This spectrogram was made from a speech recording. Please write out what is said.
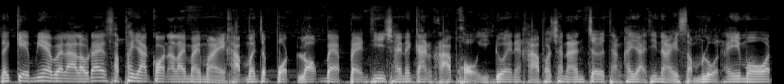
และเกมเนี่ยเวลาเราได้ทรัพยากรอะไรใหม่ๆครับมันจะปลดล็อกแบบแปลนที่ใช้ในการคราฟของอีกด้วยนะครับเพราะฉะนั้นเจอถังขยะที่ไหนสำรวจให้หมด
